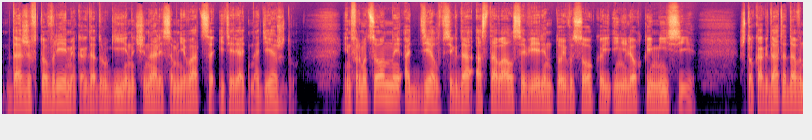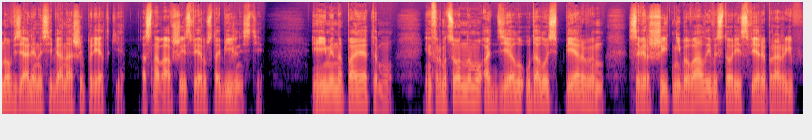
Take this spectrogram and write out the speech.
Даже в то время, когда другие начинали сомневаться и терять надежду, информационный отдел всегда оставался верен той высокой и нелегкой миссии, что когда-то давно взяли на себя наши предки, основавшие сферу стабильности. И именно поэтому информационному отделу удалось первым совершить небывалый в истории сферы прорыв.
